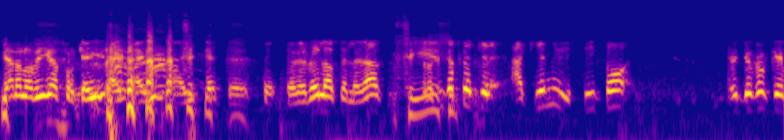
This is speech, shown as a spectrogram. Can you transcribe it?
Ya no lo digas porque ahí, ahí, ahí, te, te, te, revelas de la edad. Sí, Pero fíjate que aquí en mi distrito, yo, creo que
